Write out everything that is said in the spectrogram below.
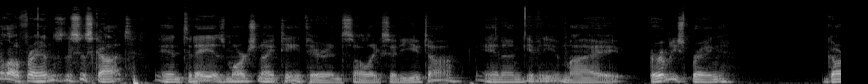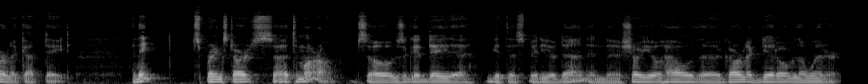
Hello, friends. This is Scott, and today is March 19th here in Salt Lake City, Utah, and I'm giving you my early spring garlic update. I think spring starts uh, tomorrow, so it was a good day to get this video done and uh, show you how the garlic did over the winter.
